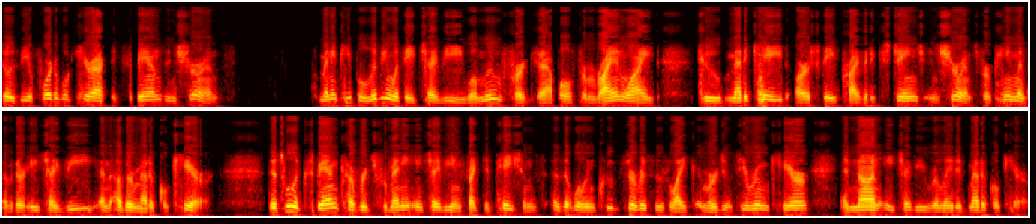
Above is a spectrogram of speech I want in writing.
So as the Affordable Care Act expands insurance, many people living with HIV will move, for example, from Ryan White to Medicaid or state private exchange insurance for payment of their HIV and other medical care. This will expand coverage for many HIV-infected patients as it will include services like emergency room care and non-HIV related medical care.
